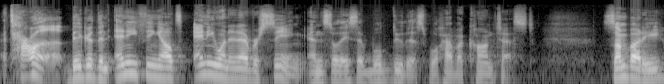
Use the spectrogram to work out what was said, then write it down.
A tower bigger than anything else anyone had ever seen. And so they said, we'll do this, we'll have a contest. Somebody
